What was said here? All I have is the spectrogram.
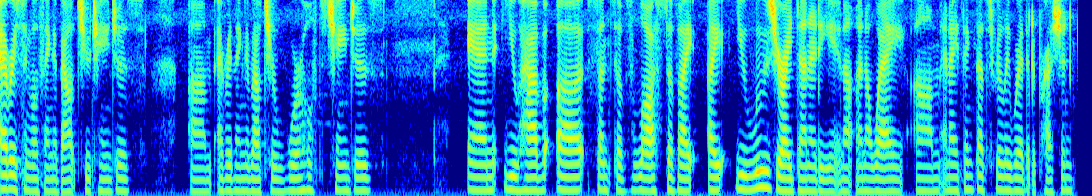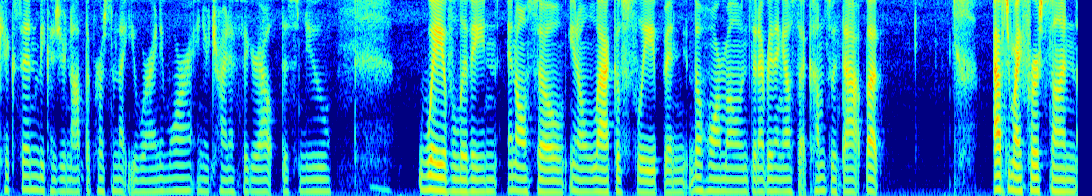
every single thing about you changes, um, everything about your world changes. And you have a sense of loss of I, I you lose your identity in a, in a way, um, and I think that's really where the depression kicks in because you're not the person that you were anymore, and you're trying to figure out this new way of living, and also you know lack of sleep and the hormones and everything else that comes with that. But after my first son,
